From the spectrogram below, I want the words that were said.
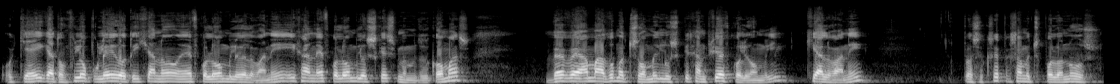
OK, okay, για τον φίλο που λέει ότι είχαν εύκολο όμιλο οι Αλβανοί, είχαν εύκολο όμιλο σε σχέση με το δικό μας. Βέβαια, άμα δούμε τους ομίλους, υπήρχαν πιο εύκολοι όμιλοι και οι Αλβανοί. Πρόσεξε, παίξαμε τους Πολωνούς,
